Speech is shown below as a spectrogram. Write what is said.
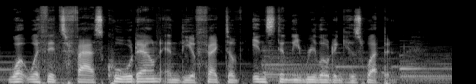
what with its fast cooldown and the effect of instantly reloading his weapon.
